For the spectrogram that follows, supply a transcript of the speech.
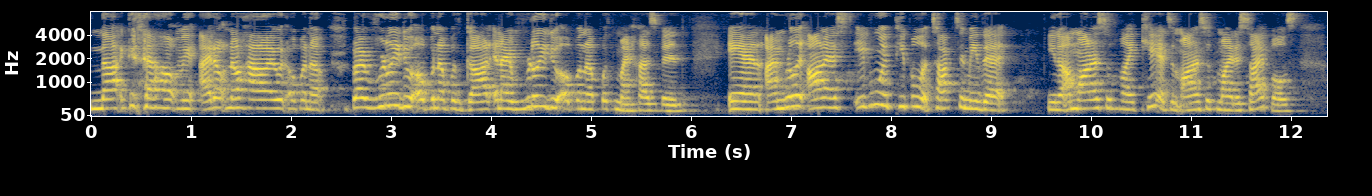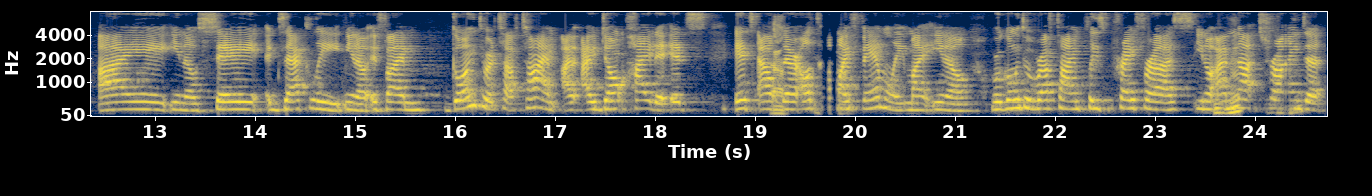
not going to help me. I don't know how I would open up, but I really do open up with God and I really do open up with my husband. And I'm really honest, even with people that talk to me that, you know, I'm honest with my kids, I'm honest with my disciples. I, you know, say exactly, you know, if I'm going through a tough time, I, I don't hide it. It's it's out yeah. there. I'll tell my family, my, you know, we're going through a rough time. Please pray for us. You know, mm-hmm. I'm not trying to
